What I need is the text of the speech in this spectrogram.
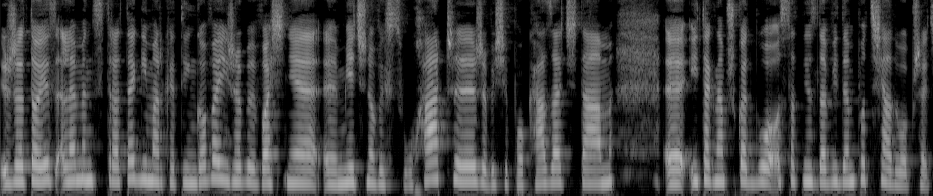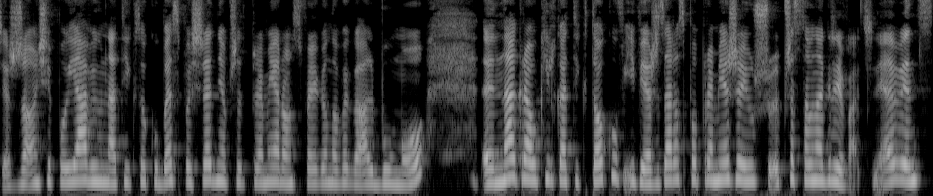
Że to jest element strategii marketingowej, żeby właśnie e, mieć nowych słuchaczy, żeby się pokazać tam. E, I tak na przykład było ostatnio z Dawidem Podsiadło przecież, że on się pojawił na TikToku bezpośrednio przed premierą swojego nowego albumu, e, nagrał kilka TikToków i wiesz, zaraz po premierze już przestał nagrywać, nie? Więc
